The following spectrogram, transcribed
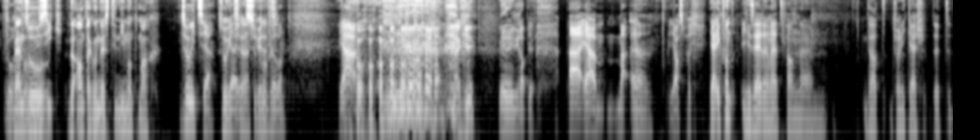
voor, ik ben voor zo muziek. de antagonist die niemand mag. Zoiets, ja. Zoiets, ja. ja, De supervillain. Ja, Dank je. nee, een grapje. Ah, ja, maar eh, Jasper. Ja, ik vond, je zei er net van ehm, dat Johnny Cash het, het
